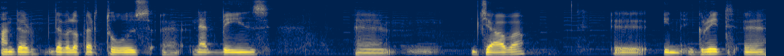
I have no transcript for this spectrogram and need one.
under developer tools, uh, NetBeans, uh, Java, uh, in grid uh,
